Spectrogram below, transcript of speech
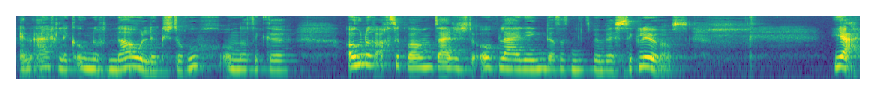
En eigenlijk ook nog nauwelijks droeg. Omdat ik er ook nog achter kwam tijdens de opleiding dat het niet mijn beste kleur was. Ja,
